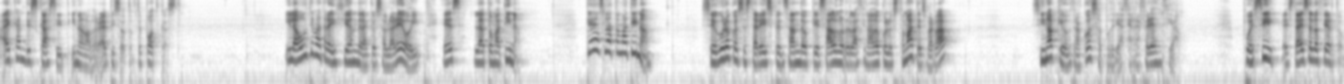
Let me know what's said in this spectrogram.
I can discuss it in another episode of the podcast. Y la última tradición de la que os hablaré hoy es la tomatina. ¿Qué es la tomatina? Seguro que os estaréis pensando que es algo relacionado con los tomates, ¿verdad? Si no, ¿a qué otra cosa podría hacer referencia? Pues sí, estáis en lo cierto.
